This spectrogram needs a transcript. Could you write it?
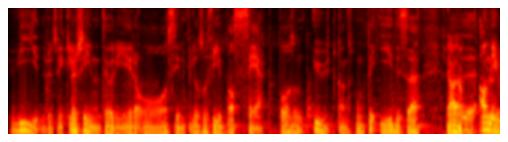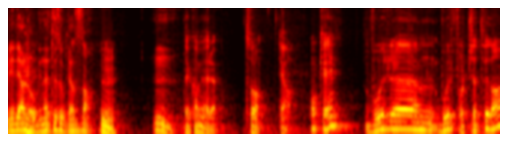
videreutvikler sine teorier og sin filosofi basert på sånn utgangspunktet i disse Ja, ja. eh, angivelige dialogene til Sokrates. da. Det kan vi gjøre. Så ja, ok. Hvor, uh, hvor fortsetter vi da?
